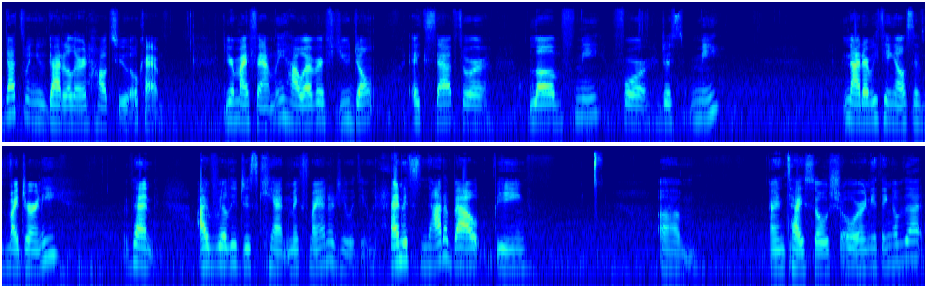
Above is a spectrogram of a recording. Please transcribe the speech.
that's when you got to learn how to, okay, you're my family. However, if you don't accept or love me for just me, not everything else is my journey, then I really just can't mix my energy with you. And it's not about being um, antisocial or anything of that,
